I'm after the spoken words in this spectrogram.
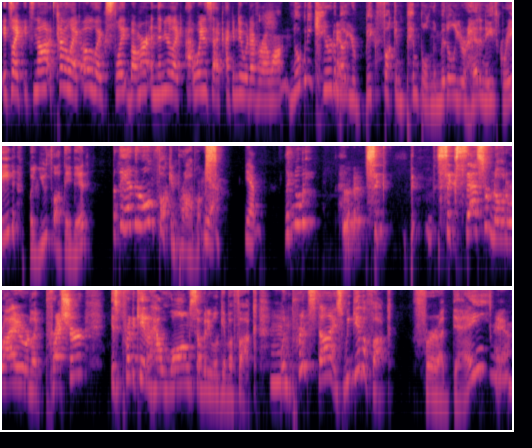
It's like it's not. It's kind of like oh, like slight bummer, and then you're like, ah, wait a sec, I can do whatever I want. Nobody cared about your big fucking pimple in the middle of your head in eighth grade, but you thought they did. But they had their own fucking problems. Yeah, yeah, Like nobody. B- success or notoriety or like pressure is predicated on how long somebody will give a fuck. Mm-hmm. When Prince dies, we give a fuck for a day. yeah.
